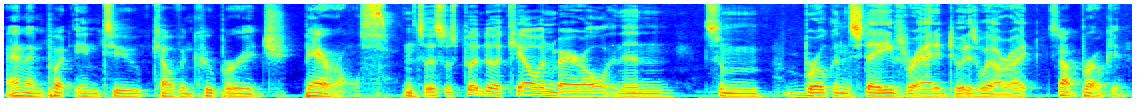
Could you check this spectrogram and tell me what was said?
and then put into Kelvin Cooperage barrels. And so this was put into a Kelvin barrel, and then some broken staves were added to it as well, right? It's not broken.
